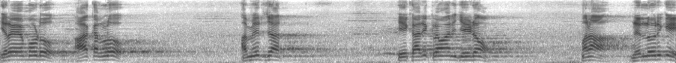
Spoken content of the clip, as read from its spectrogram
ఇరవై మూడు ఆఖరిలో అమీర్ జాన్ ఈ కార్యక్రమాన్ని చేయడం మన నెల్లూరికి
